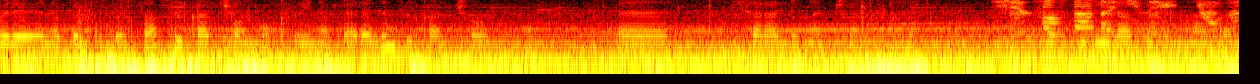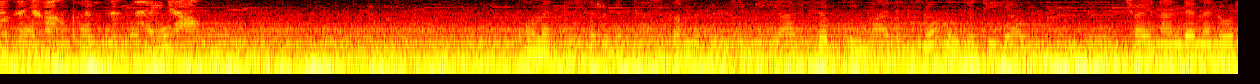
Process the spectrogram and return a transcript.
በነበርኩበት ሰዓት ስልካቸውን ሞክሬ ነበረ፣ ግን ስልካቸውን ይሰራልኝ ማለት ነው። እስቲ ሌላ ስልክ እናንተ መታወቅ ካለም ደግሞ comment ስር ብታስቀምጡልኝ ብዬ አሰብኩኝ ማለት ነው። እንግዲህ ያው ቻይና እንደ መኖሬ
